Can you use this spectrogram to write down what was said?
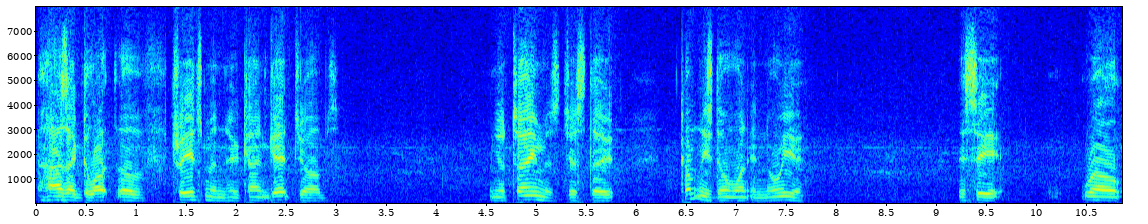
has a glut of tradesmen who can't get jobs. And your time is just out, companies don't want to know you. They say, well,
